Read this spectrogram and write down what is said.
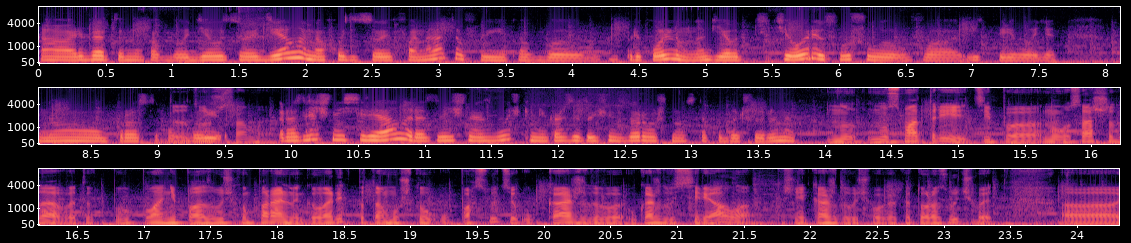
А, ребята, ну, как бы, делают свое дело, находят своих фанатов, и, как бы, прикольно. Многие, я вот теорию слушала в их переводе. Но просто, как Да, бы, то же самое. различные сериалы, различные озвучки. Мне кажется, это очень здорово, что у нас такой большой рынок. Ну, ну смотри, типа, ну, Саша, да, в этом плане по озвучкам правильно говорит, потому что, у, по сути, у каждого, у каждого сериала, точнее, каждого чувака, который озвучивает, э,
